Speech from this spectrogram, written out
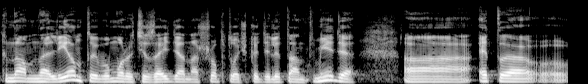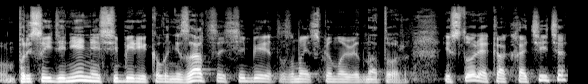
к нам на ленту, и вы можете, зайдя на shop.diletantmedia, а, это э, присоединение Сибири, колонизация Сибири, это за моей спиной видно тоже. История, как хотите.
